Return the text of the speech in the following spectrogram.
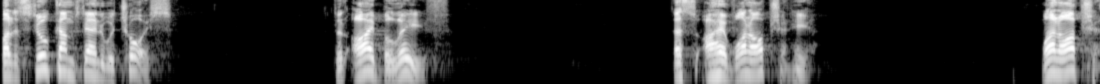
But it still comes down to a choice that I believe. That's, I have one option here. One option.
